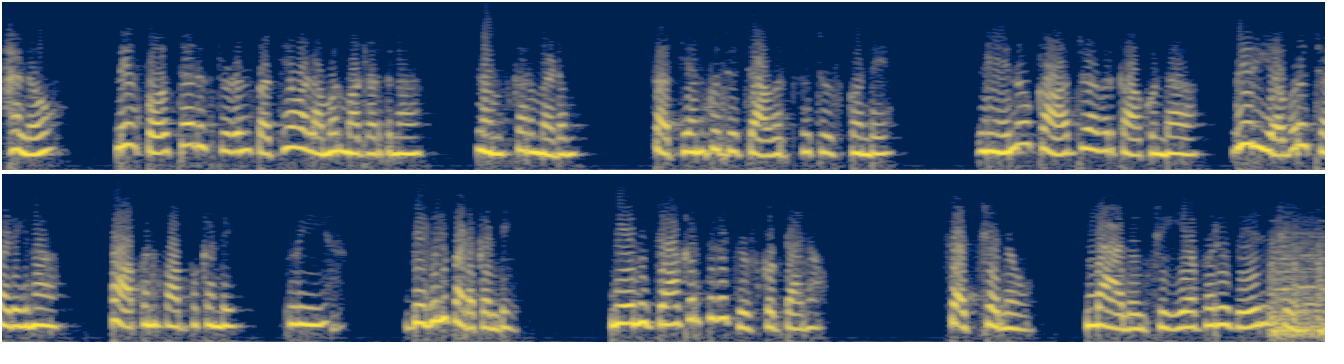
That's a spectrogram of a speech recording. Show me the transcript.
హలో నేను ఫస్ట్ స్టాండర్డ్ స్టూడెంట్ సత్య వాళ్ళ అమ్మని మాట్లాడుతున్నా. నమస్కారం మేడం. సత్యాన్ని కొంచెం జాగ్రత్తగా చూసుకోండి. నేను కార్ డ్రైవర్ కాకుండా మీరు ఎవరు అడిగినా పాపను పంపకండి. ప్లీజ్ దిగులు పడకండి. నేను జాగ్రత్తగా చూసుకుంటాను. సత్యను నా నుంచి ఎవరు వేరు చేయరు.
